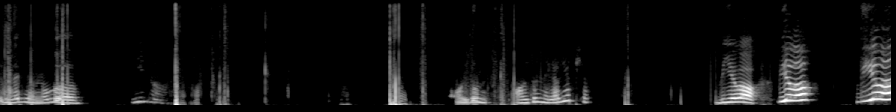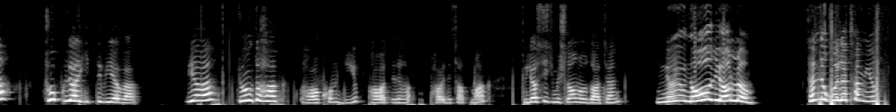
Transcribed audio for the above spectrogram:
Sen ne diyorsun oğlum? Nita. Aydın, Aydın neler yapacağız? Viera, Viera, Viera. Çok güzel gitti Viera. Viera, gördü Hak, Hakan deyip paradis, paradis atmak. Vlasic'miş lan o zaten. Ne, ne oluyor oğlum? Sen de gol atamıyorsun.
